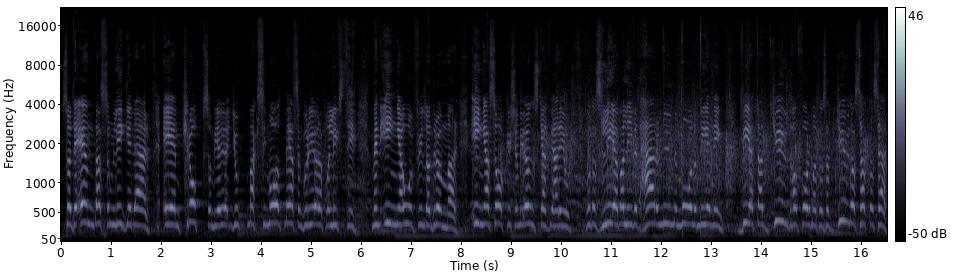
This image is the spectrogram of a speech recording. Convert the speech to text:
så att det enda som ligger där är en kropp som vi har gjort maximalt med, som går att göra på en livstid. Men inga ouppfyllda drömmar, inga saker som vi önskar att vi hade gjort. Låt oss leva livet här och nu med mål och mening. Veta att Gud har format oss, att Gud har satt oss här,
